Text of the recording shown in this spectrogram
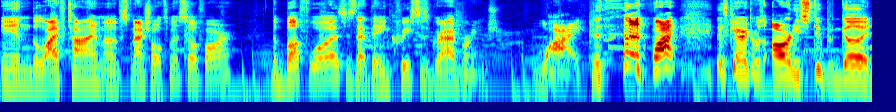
in the lifetime of Smash Ultimate so far. The buff was is that they increased his grab range. Why? Why? This character was already stupid good,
